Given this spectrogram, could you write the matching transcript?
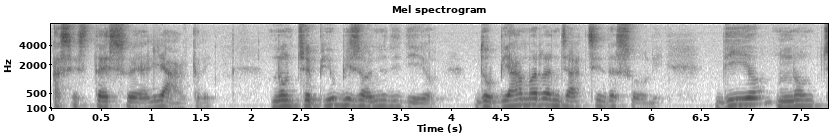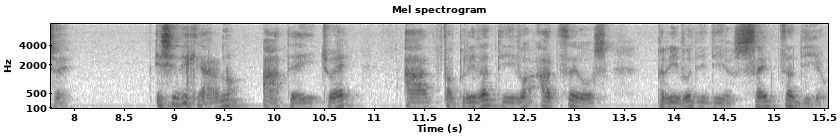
a se stesso e agli altri, non c'è più bisogno di Dio, dobbiamo arrangiarci da soli, Dio non c'è. E si dichiarano atei, cioè alfa privativo, azeos, privo di Dio, senza Dio.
